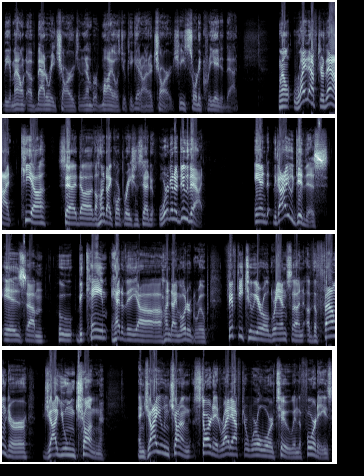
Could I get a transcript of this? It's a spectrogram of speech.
the amount of battery charge and the number of miles you could get on a charge. He sort of created that. Well, right after that, Kia said, uh, the Hyundai Corporation said, we're going to do that. And the guy who did this is um, who became head of the uh, Hyundai Motor Group, 52 year old grandson of the founder, Jae-yoon Chung. And Jae-yoon Chung started right after World War II in the 40s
